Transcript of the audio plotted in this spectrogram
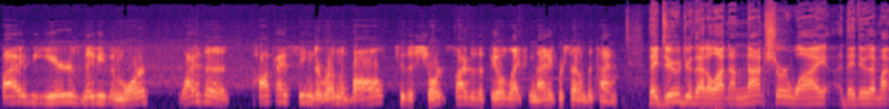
five years, maybe even more, why the Hawkeyes seem to run the ball to the short side of the field like 90% of the time? They do do that a lot, and I'm not sure why they do that. My,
